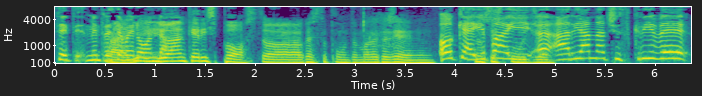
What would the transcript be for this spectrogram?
ti- mentre siamo in onda. Io ho anche risposto a questo punto, in modo così. Ok, e poi eh, Arianna ci scrive:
